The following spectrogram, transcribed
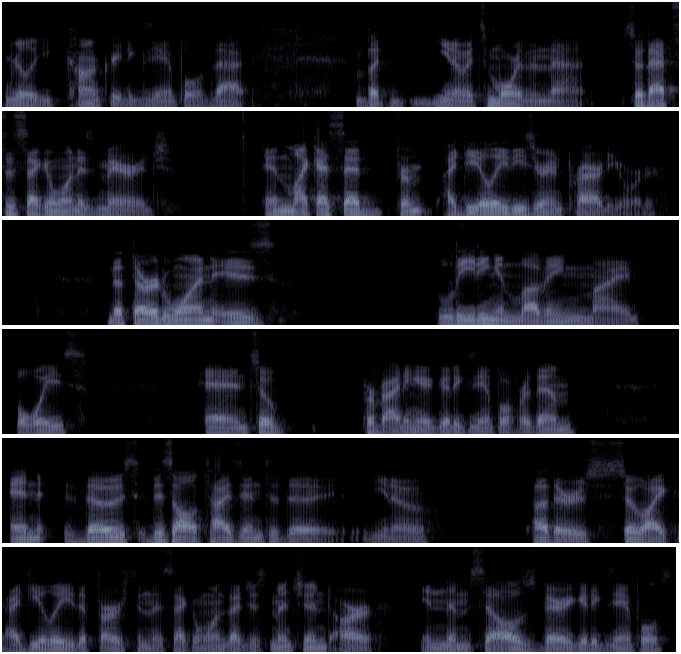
really concrete example of that. But you know, it's more than that. So that's the second one is marriage. And like I said, from ideally these are in priority order. The third one is leading and loving my boys. And so providing a good example for them and those this all ties into the you know others. So like ideally the first and the second ones i just mentioned are in themselves very good examples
